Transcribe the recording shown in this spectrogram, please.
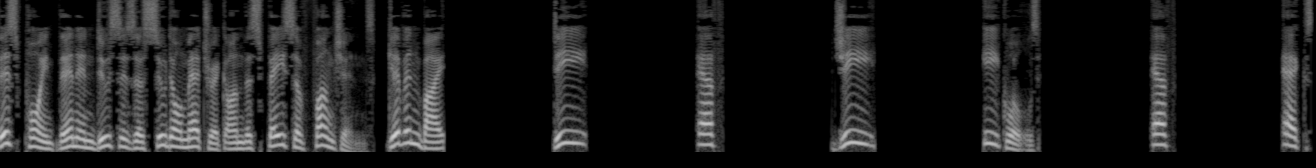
This point then induces a pseudometric on the space of functions given by d f g equals f x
